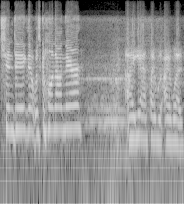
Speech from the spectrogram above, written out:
shindig that was going on there. Uh, yes, I, w- I was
